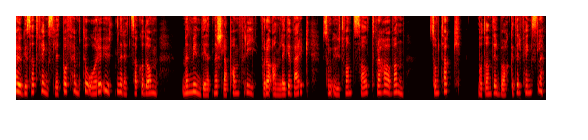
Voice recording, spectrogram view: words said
Hauge satt fengslet på femte året uten rettssak og dom men myndighetene slapp ham fri for å anlegge verk som utvant salt fra havvann. Som takk måtte han tilbake til fengselet.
